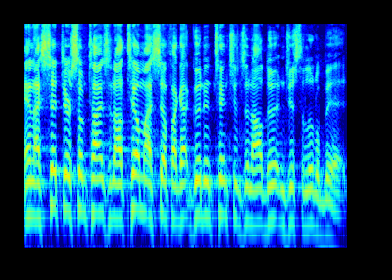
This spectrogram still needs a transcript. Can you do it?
And I sit there sometimes and I'll tell myself I got good intentions and I'll do it in just a little bit.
